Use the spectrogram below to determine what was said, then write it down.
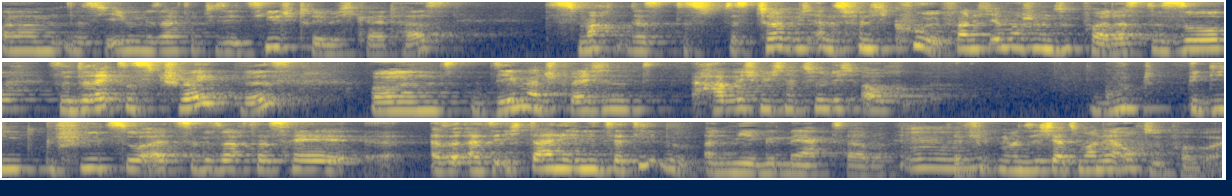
ähm, dass ich eben gesagt habe, diese Zielstrebigkeit hast. Das macht, das, das, das turnt mich an, das finde ich cool. Fand ich immer schon super, dass du so, so direkt so straight bist. Und dementsprechend habe ich mich natürlich auch gut bedient gefühlt, so als du gesagt hast, hey, also als ich deine Initiative an mir gemerkt habe, da Mhm. fühlt man sich als Mann ja auch super bei.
